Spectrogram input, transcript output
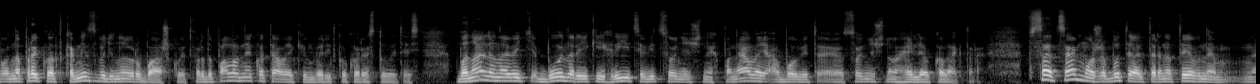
Наприклад, камін з водяною рубашкою, твердопаливний котел, яким ви рідко користуєтесь. Банально навіть бойлер, який гріється від сонячних панелей або від е, сонячного геліоколектора. Все це може бути альтернативним, е,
